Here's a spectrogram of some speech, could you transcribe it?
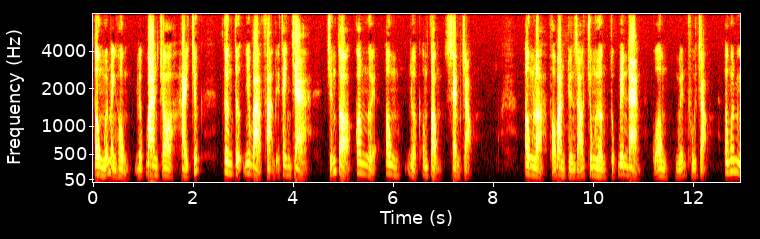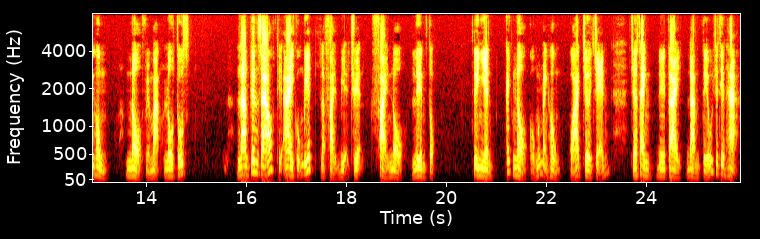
Ông Nguyễn Mạnh Hùng được ban cho hai chức tương tự như bà Phạm Thị Thanh Trà, chứng tỏ con người ông được ông Tổng xem trọng. Ông là Phó ban tuyên giáo Trung ương thuộc biên đảng của ông Nguyễn Phú Trọng. Ông Nguyễn Minh Hùng nổ về mạng Lotus. Làm tuyên giáo thì ai cũng biết là phải bịa chuyện, phải nổ liên tục. Tuy nhiên, cách nổ của Nguyễn Mạnh Hùng quá trơ chẽn, trở thành đề tài đàm tiếu cho thiên hạ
